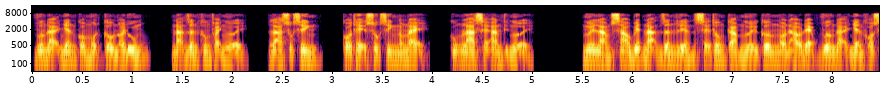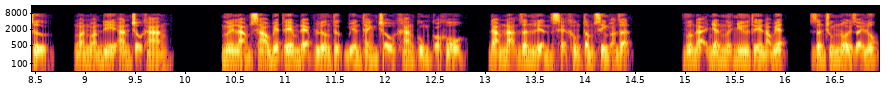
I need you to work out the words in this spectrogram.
Vương đại nhân có một câu nói đúng, nạn dân không phải người, là xuất sinh, có thể xuất sinh nóng nảy, cũng là sẽ ăn thịt người. Ngươi làm sao biết nạn dân liền sẽ thông cảm ngươi cơm ngon áo đẹp vương đại nhân khó xử, ngoan ngoan đi ăn chấu khang. Ngươi làm sao biết êm đẹp lương thực biến thành chấu khang cùng có khô, đám nạn dân liền sẽ không tâm sinh đoán giận. Vương đại nhân ngươi như thế nào biết, dân chúng nổi dậy lúc,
